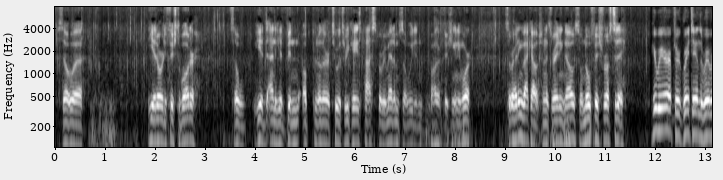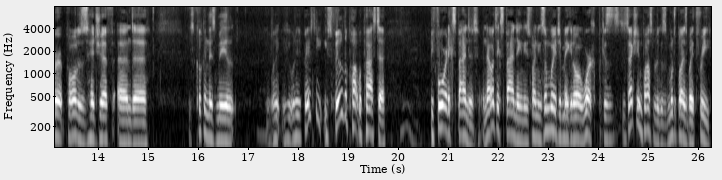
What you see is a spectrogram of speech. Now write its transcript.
So uh, he had already fished the water. So he had and he had been up another two or three k's past where we met him. So we didn't bother fishing anymore. So we're heading back out, and it's raining now, so no fish for us today. Here we are after a great day on the river. Paul is head chef, and uh, he's cooking this meal. Well, he, basically he's filled the pot with pasta before it expanded, and now it's expanding, and he's finding some way to make it all work because it's, it's actually impossible because it multiplies by three.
